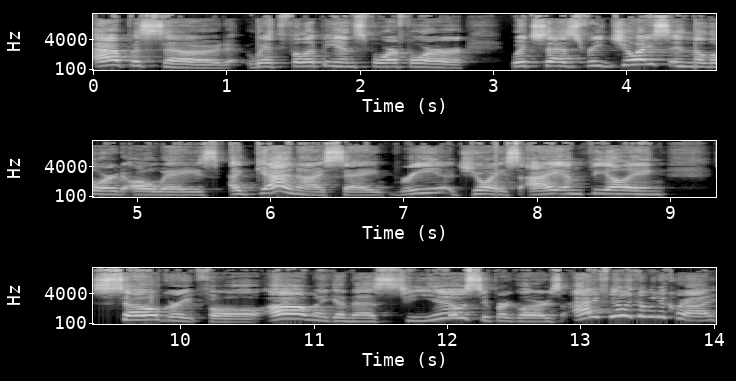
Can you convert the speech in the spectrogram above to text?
episode with Philippians 4 4, which says, Rejoice in the Lord always. Again, I say, rejoice. I am feeling so grateful. Oh my goodness, to you, super gluers. I feel like I'm going to cry.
